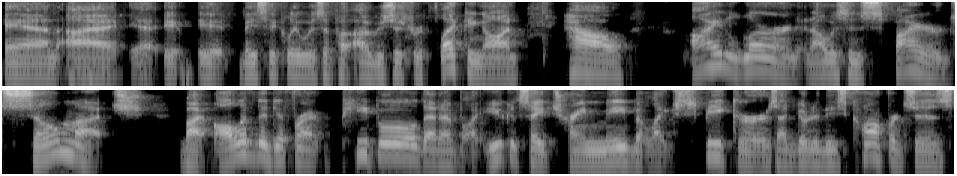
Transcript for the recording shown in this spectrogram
and I it, it basically was a, I was just reflecting on how I learned and I was inspired so much by all of the different people that have like you could say trained me but like speakers. I'd go to these conferences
